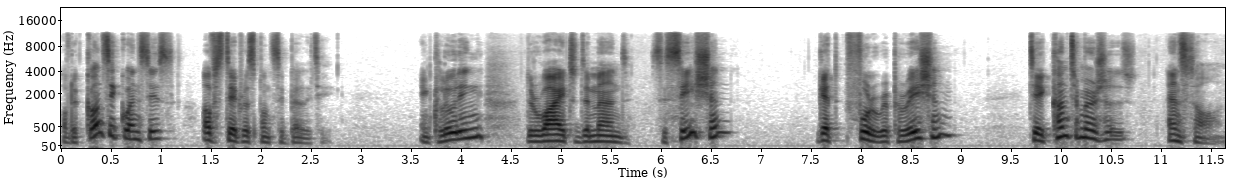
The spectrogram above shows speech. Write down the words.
of the consequences of state responsibility, including the right to demand cessation, get full reparation, take countermeasures, and so on.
